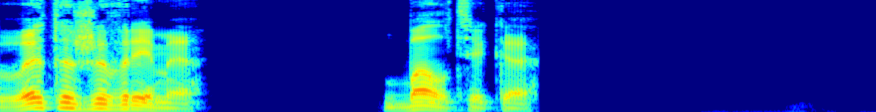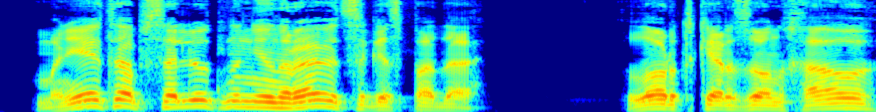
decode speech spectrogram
В это же время. Балтика. Мне это абсолютно не нравится, господа. Лорд Керзон Хао,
